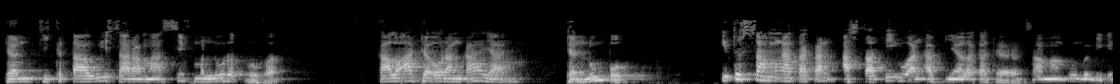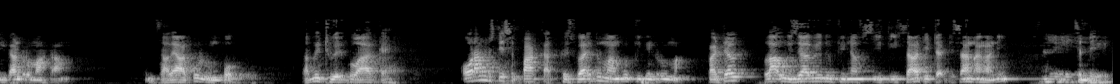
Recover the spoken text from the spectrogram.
dan diketahui secara masif menurut lughat. Kalau ada orang kaya dan lumpuh, itu sah mengatakan astati an abniyala kadar. Saya mampu membikinkan rumah kamu. Misalnya aku lumpuh, tapi duit akeh. Orang mesti sepakat, Gus itu mampu bikin rumah. Padahal la uzawilu binafsi bisa tidak bisa nangani sendiri.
